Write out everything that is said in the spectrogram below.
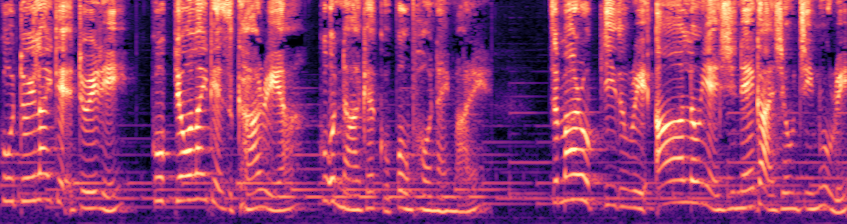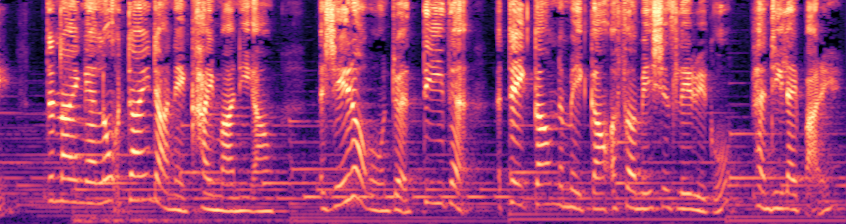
ကိုတွေးလိုက်တဲ့အတွေးတွေကိုပြောလိုက်တဲ့စကားတွေဟာကို့အနာဂတ်ကိုပုံဖော်နိုင်ပါတယ်။ကျမတို့ပြည်သူတွေအားလုံးရဲ့ရင်ထဲကယုံကြည်မှုတွေတနိုင်ငံလုံးအတိုင်းအတာနဲ့ခိုင်မာနေအောင်အရေးတော်ပုံအတွက်တီးသန့်အတိတ်ကောင်းနမိတ်ကောင်း affirmations လေးတွေကိုဖန်တီးလိုက်ပါတယ်။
